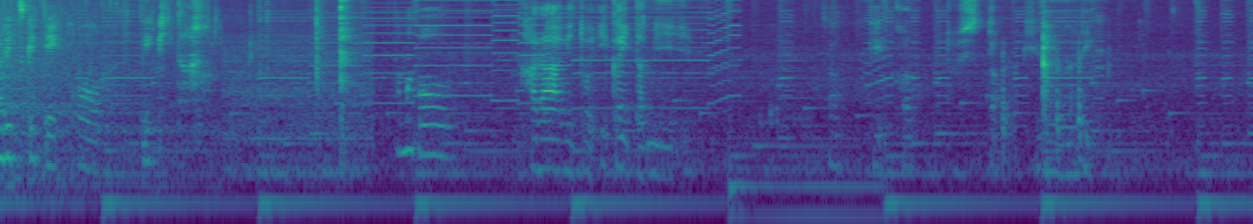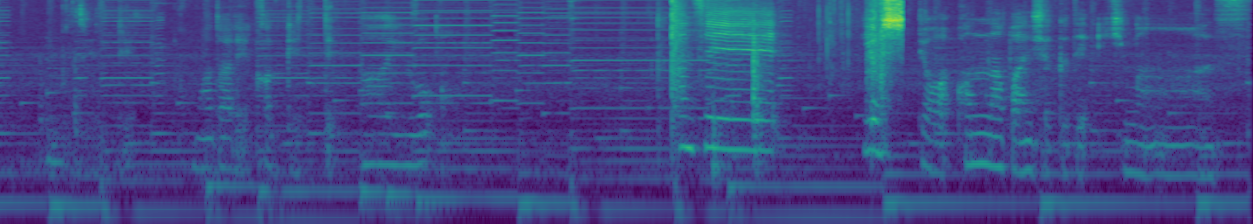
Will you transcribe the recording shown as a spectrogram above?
盛り付けていこう。できた。卵。唐揚げとイカ炒め。さっきカットしたきゅうり。乗せてごまだれかけてラー油を。完成。よし。今日はこんな晩酌でいきます。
